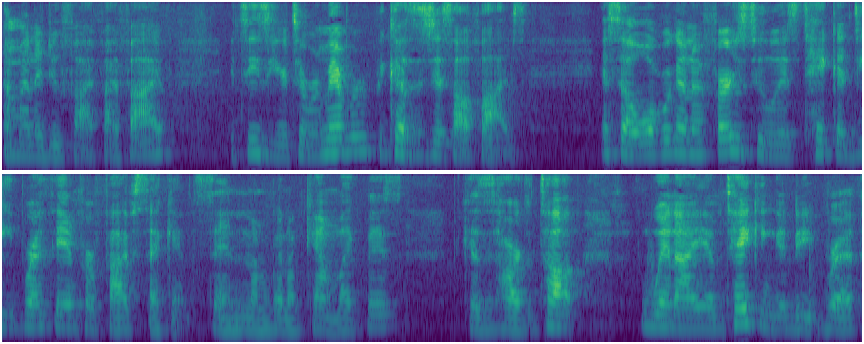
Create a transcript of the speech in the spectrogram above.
I'm going to do 555. It's easier to remember because it's just all fives. And so what we're going to first do is take a deep breath in for five seconds. And I'm going to count like this because it's hard to talk when I am taking a deep breath.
